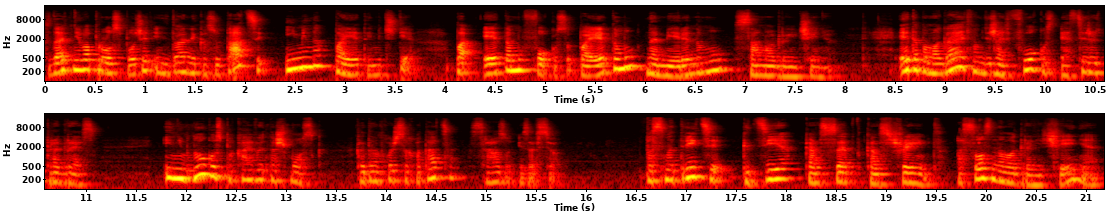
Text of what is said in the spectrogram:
Задать мне вопросы, получать индивидуальные консультации именно по этой мечте, по этому фокусу, по этому намеренному самоограничению. Это помогает вам держать фокус и отслеживать прогресс. И немного успокаивает наш мозг когда нам хочется хвататься сразу и за все. Посмотрите, где концепт constraint, осознанного ограничения,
